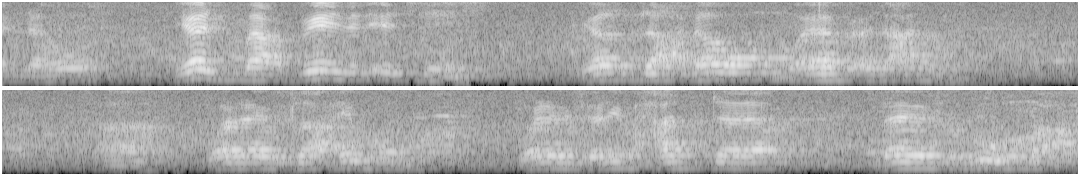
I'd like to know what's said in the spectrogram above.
أنه يجمع بين الاثنين ينزع لهم ويبعد عنهم آه. ولا يصاحبهم. ولا يجرم حتى لا يجروه معه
